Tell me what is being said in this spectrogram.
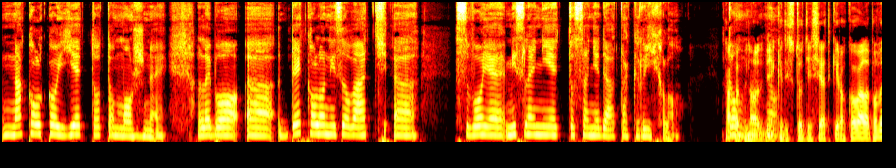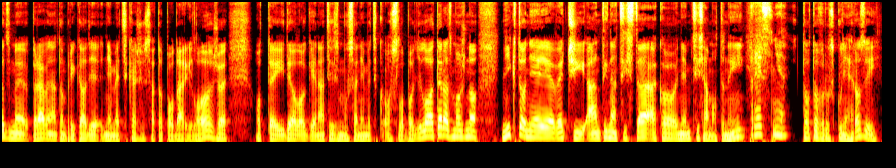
nakoľko je toto možné, lebo e, dekolonizovať e, svoje myslenie, to sa nedá tak rýchlo. Chápem, no, no niekedy sú to desiatky rokov, ale povedzme práve na tom príklade Nemecka, že sa to podarilo, že od tej ideológie nacizmu sa Nemecko oslobodilo a teraz možno nikto nie je väčší antinacista ako Nemci samotní. Presne. Toto v Rusku nehrozí?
